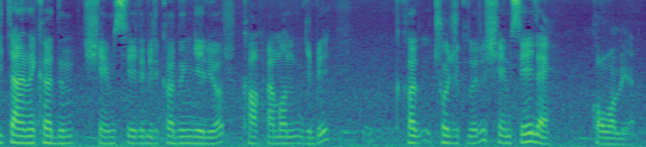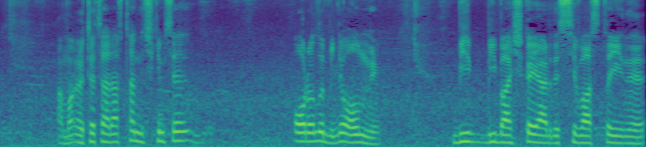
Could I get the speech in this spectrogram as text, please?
Bir tane kadın, şemsiyeli bir kadın geliyor. Kahraman gibi. Ka- çocukları şemsiyeyle kovalıyor. Ama öte taraftan hiç kimse oralı bile olmuyor. Bir, bir başka yerde Sivas'ta yine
